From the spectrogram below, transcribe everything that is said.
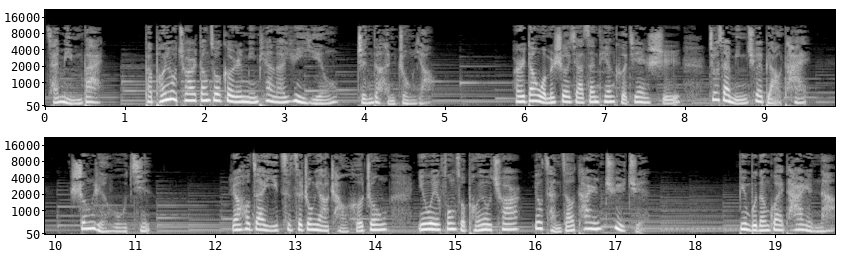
才明白，把朋友圈当做个人名片来运营真的很重要。而当我们设下三天可见时，就在明确表态，生人勿近。然后在一次次重要场合中，因为封锁朋友圈又惨遭他人拒绝，并不能怪他人呐，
